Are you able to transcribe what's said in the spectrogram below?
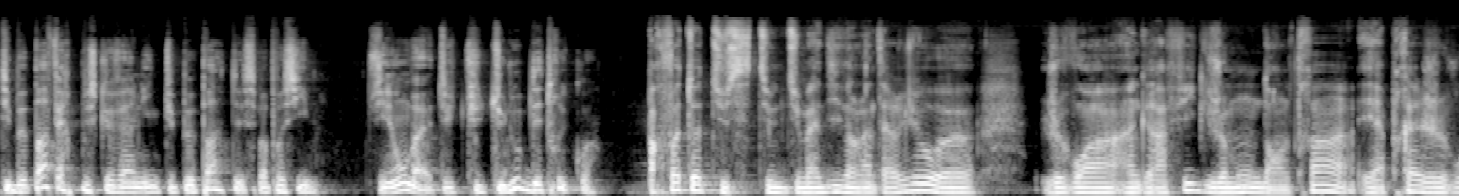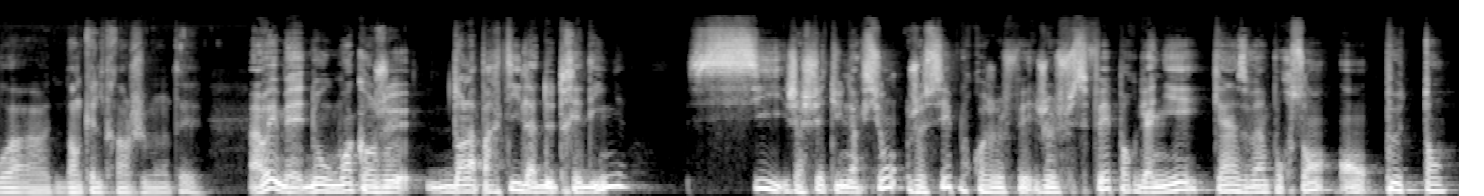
tu peux pas faire plus que 20 lignes. Tu peux pas, c'est pas possible. Sinon, bah, tu, tu, tu, loupes des trucs, quoi. Parfois, toi, tu, tu, tu m'as dit dans l'interview, euh, je vois un graphique, je monte dans le train, et après, je vois dans quel train je suis monté. Ah oui, mais donc moi, quand je, dans la partie là de trading, si j'achète une action, je sais pourquoi je le fais. Je le fais pour gagner 15-20% en peu de temps.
